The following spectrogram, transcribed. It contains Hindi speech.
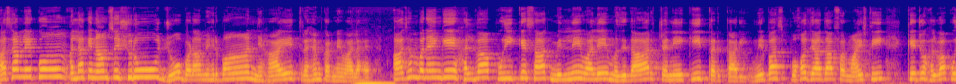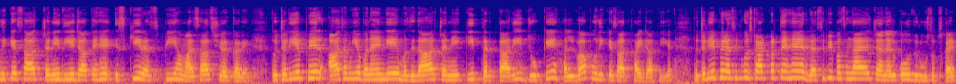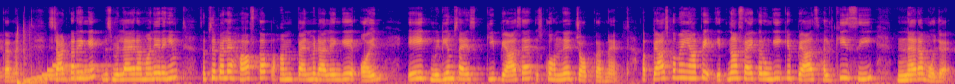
अस्सलाम वालेकुम। अल्लाह के नाम से शुरू, जो बड़ा मेहरबान, नहायत रहम करने वाला है। आज हम बनाएँगे हलवा पूरी के साथ मिलने वाले मज़ेदार चने की तरकारी। मेरे पास बहुत ज़्यादा फरमाइश थी कि जो हलवा पूरी के साथ चने दिए जाते हैं, इसकी रेसिपी हमारे साथ शेयर करें। तो चलिए फिर आज हम ये बनाएँगे मज़ेदार चने की तरकारी, जो कि हलवा पूरी के साथ खाई जाती है। तो चलिए फिर रेसिपी को स्टार्ट करते हैं। रेसिपी पसंद आए चैनल को ज़रूर सब्सक्राइब करना है। स्टार्ट करेंगे। बिसमिल्लर रहीम सबसे पहले हाफ़ कप हम पैन में डालेंगे ऑयल। एक मीडियम साइज़ की प्याज है, इसको हमने चॉप करना है। अब प्याज को मैं यहाँ पे इतना फ्राई करूँगी कि प्याज हल्की सी नरम हो जाए।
